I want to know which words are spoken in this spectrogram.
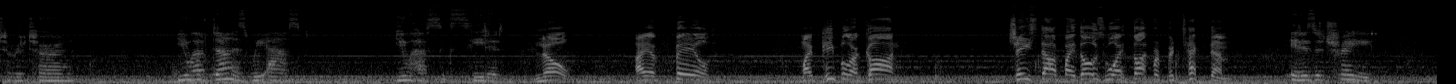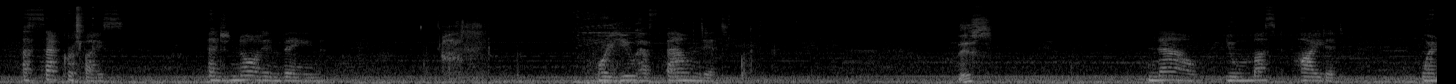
To return. You have done as we asked. You have succeeded. No! I have failed! My people are gone! Chased out by those who I thought would protect them! It is a trade, a sacrifice, and not in vain. For you have found it. This? Now you must hide it, where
